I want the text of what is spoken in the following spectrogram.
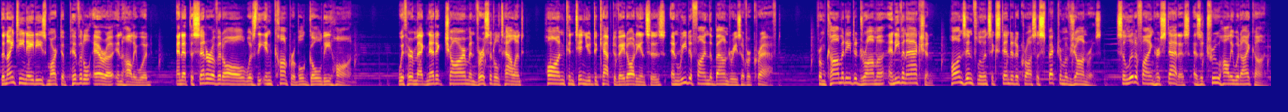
The 1980s marked a pivotal era in Hollywood, and at the center of it all was the incomparable Goldie Hawn. With her magnetic charm and versatile talent, Hawn continued to captivate audiences and redefine the boundaries of her craft. From comedy to drama and even action, Hawn's influence extended across a spectrum of genres, solidifying her status as a true Hollywood icon.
